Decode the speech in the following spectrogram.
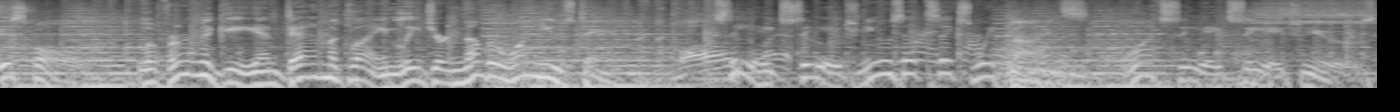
This fall, Laverne McGee and Dan McLean lead your number one news team. CHCH News at 6 weeknights. Watch CHCH News,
